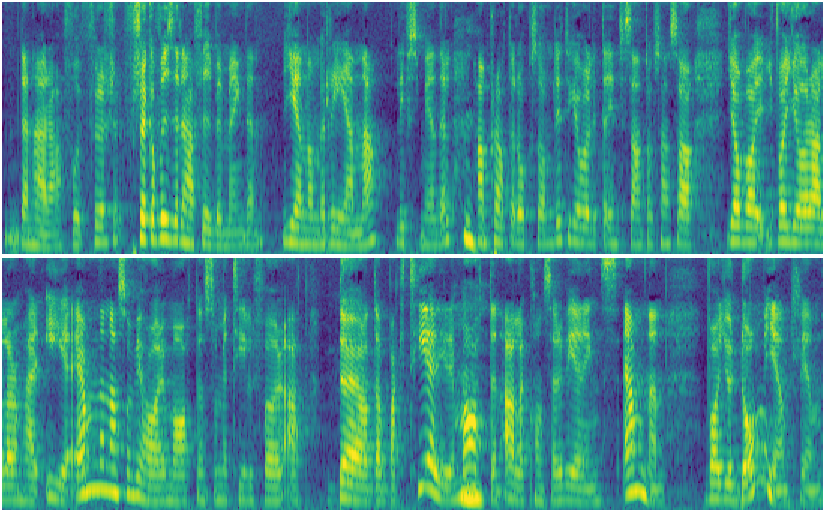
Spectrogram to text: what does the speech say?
den här, för, för, försöka få i sig den här fibermängden genom rena livsmedel. Han pratade också om, det tycker jag var lite intressant också, han sa ja, vad, vad gör alla de här E-ämnena som vi har i maten som är till för att döda bakterier i maten, alla konserveringsämnen. Vad gör de egentligen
